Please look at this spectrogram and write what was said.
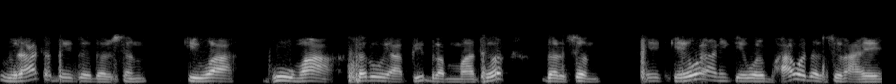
विराटतेचं दर्शन किंवा भूमा सर्वव्यापी ब्रह्माचं दर्शन. हे केवळ आणि केवळ भावदर्शन आहे.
